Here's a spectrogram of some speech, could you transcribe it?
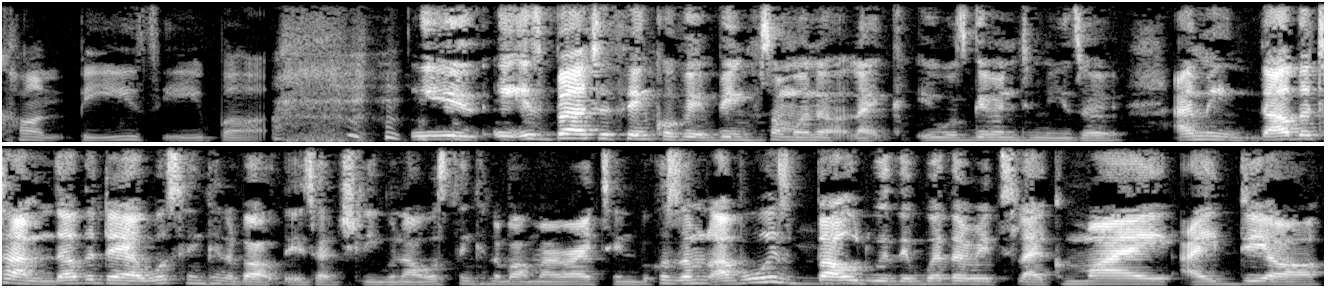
can't be easy, but it is, it is better to think of it being for someone else, like it was given to me. So, I mean, the other time, the other day, I was thinking about this actually when I was thinking about my writing because I'm, I've always battled with it whether it's like my idea.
